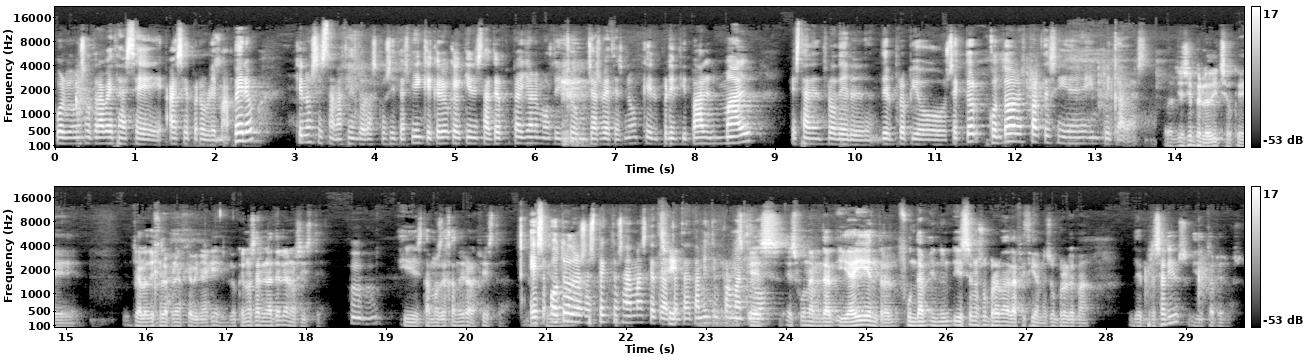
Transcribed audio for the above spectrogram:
volvemos otra vez a ese, a ese problema. Pero que no se están haciendo las cositas bien, que creo que aquí en esta tertulia ya lo hemos dicho muchas veces, ¿no? que el principal mal está dentro del, del propio sector, con todas las partes eh, implicadas. Bueno, Yo siempre lo he dicho, que ya lo dije la primera vez que vine aquí, lo que no sale en la tele no existe. Y estamos dejando ir a la fiesta. Es que- otro de los aspectos, además, que trata Sí. el tratamiento Es que informativo. es, es fundamental. Y ahí entra, el funda- y ese no es un problema de la afición, es un problema de empresarios y de toreros.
